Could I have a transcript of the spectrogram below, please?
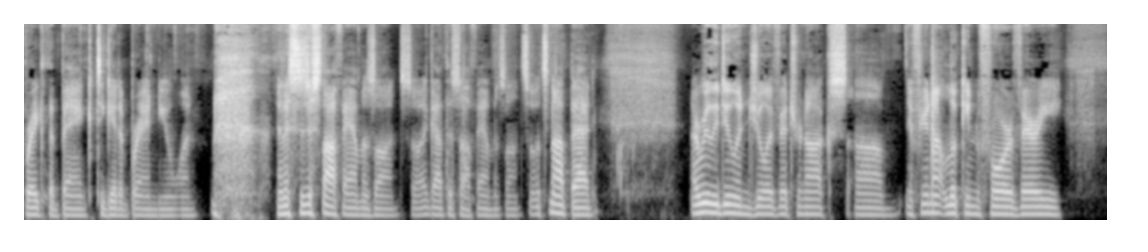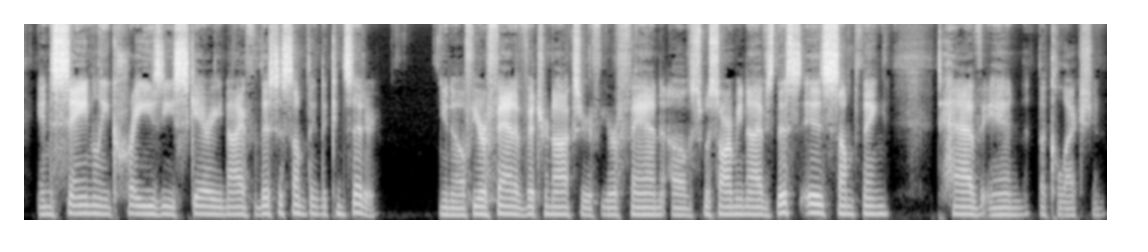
break the bank to get a brand new one. and this is just off Amazon, so I got this off Amazon, so it's not bad. I really do enjoy Victorinox. Um, if you're not looking for a very insanely crazy, scary knife, this is something to consider. You know, if you're a fan of Victorinox or if you're a fan of Swiss Army knives, this is something to have in the collection.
